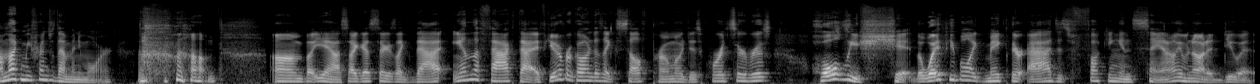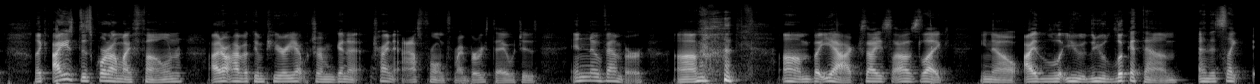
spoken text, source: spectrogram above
I'm not gonna be friends with them anymore. um, um, but yeah, so I guess there's like that, and the fact that if you ever go into like self promo Discord servers, holy shit, the way people like make their ads is fucking insane. I don't even know how to do it. Like I use Discord on my phone. I don't have a computer yet, which I'm gonna trying to ask for one for my birthday, which is in November. Um, um, but yeah, because I, I was like, you know, I you you look at them and it's like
